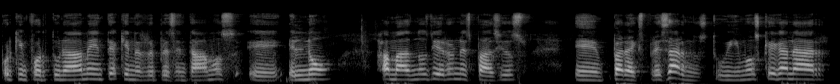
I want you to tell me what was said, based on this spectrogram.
porque infortunadamente a quienes representábamos eh, el no, jamás nos dieron espacios eh, para expresarnos. Tuvimos que ganar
